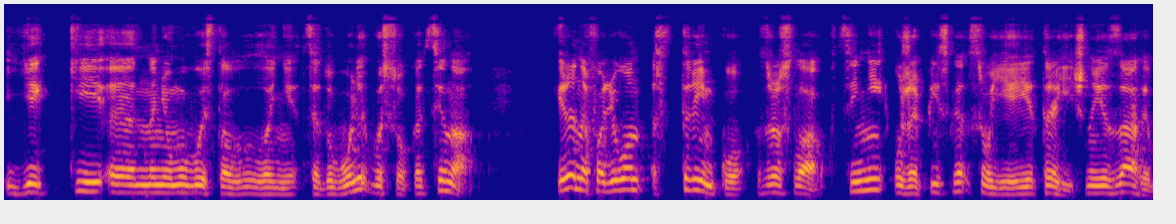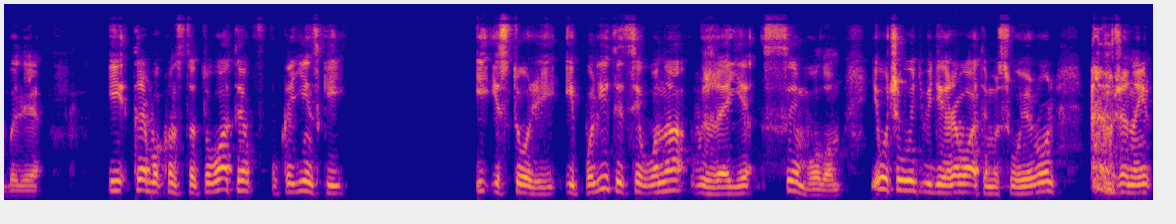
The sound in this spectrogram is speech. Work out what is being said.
які е, на ньому виставлені, це доволі висока ціна. Ірина Фаріон стрімко зросла в ціні уже після своєї трагічної загибелі. І треба констатувати, в українській і історії, і політиці вона вже є символом. І, вочевидь, відіграватиме свою роль вже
